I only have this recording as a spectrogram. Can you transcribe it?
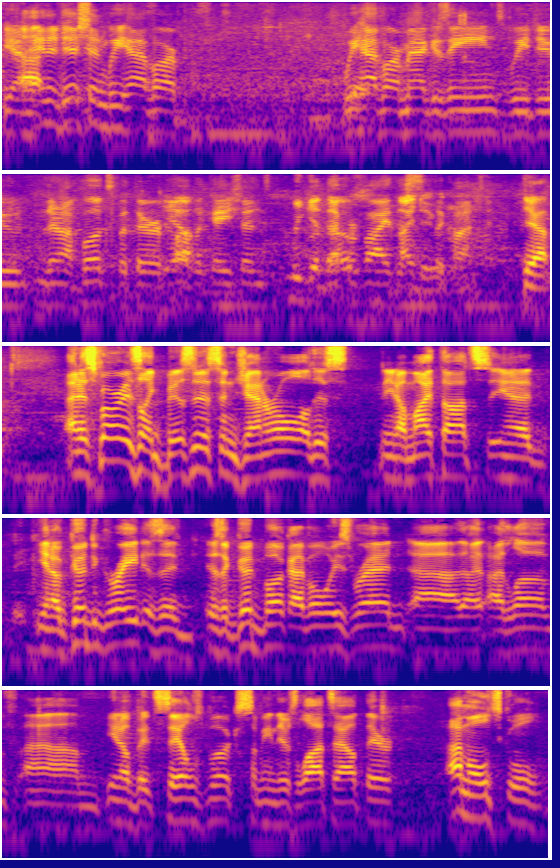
Yeah. Uh, in addition, we have our we have our magazines. We do. They're not books, but they're Yeah. publications. We get that those. provide the, I do. the content. Yeah. And as far as like business in general, I'll just you know my thoughts. You know, you know Good to Great is a is a good book I've always read. Uh, I, I love um, you know, but sales books. I mean, there's lots out there. I'm old school.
